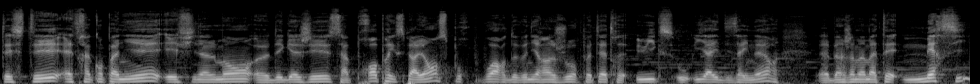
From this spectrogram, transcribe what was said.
Tester, être accompagné et finalement euh, dégager sa propre expérience pour pouvoir devenir un jour peut-être UX ou EI designer. Euh, Benjamin Matet, merci.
